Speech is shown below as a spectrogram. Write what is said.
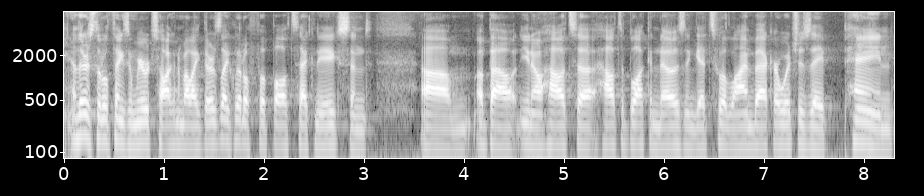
you know, there's little things, and we were talking about like there's like little football techniques and um, about you know how to how to block a nose and get to a linebacker, which is a pain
